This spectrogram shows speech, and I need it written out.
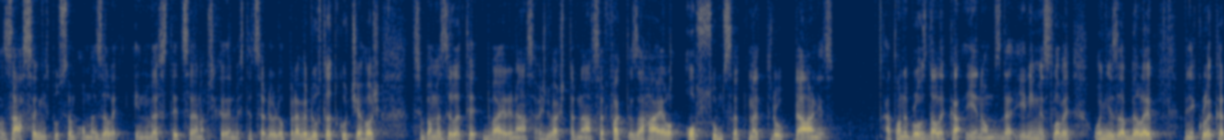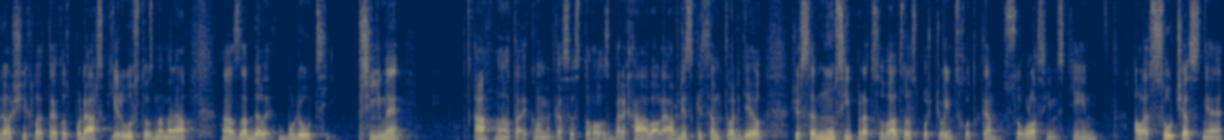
zásadním způsobem omezili investice, například investice do dopravy, v důsledku čehož třeba mezi lety 2011 až 2014 se fakt zahájilo 800 metrů dálnic. A to nebylo zdaleka jenom zde. Jinými slovy, oni zabili v několika dalších letech hospodářský růst, to znamená, zabili budoucí příjmy, a ta ekonomika se z toho zberchávala. Já vždycky jsem tvrdil, že se musí pracovat s rozpočtovým schodkem, souhlasím s tím, ale současně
